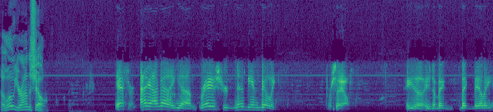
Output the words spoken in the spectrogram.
Hello, you're on the show. Yes, sir. Hey, I got a uh, registered Nubian Billy for sale. He's a he's a big big Billy,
